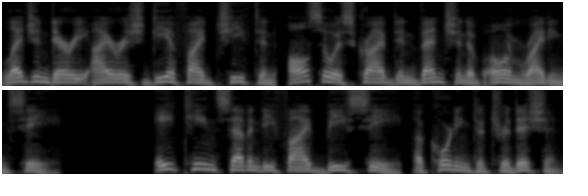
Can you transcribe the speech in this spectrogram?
legendary Irish deified chieftain, also ascribed invention of Ogham writing c. 1875 BC, according to tradition.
